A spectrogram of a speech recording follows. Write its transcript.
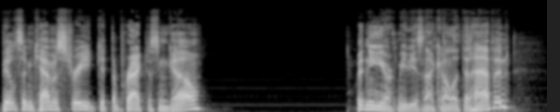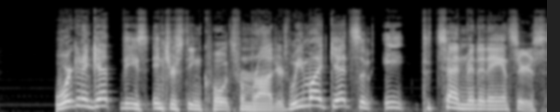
build some chemistry, get the practice, and go. But New York media is not going to let that happen. We're going to get these interesting quotes from Rodgers. We might get some eight to 10 minute answers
